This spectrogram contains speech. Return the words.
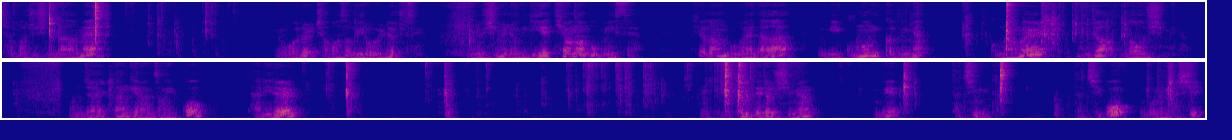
접어주신 다음에 요거를 접어서 위로 올려주세요. 올려주시면 여기 뒤에 튀어나온 부분이 있어요. 튀어나온 부분에다가 여기 구멍 있거든요. 구멍을 먼저 넣어주십니다. 먼저 1단계 완성했고 다리를 이렇게 밑으로 내려주시면 이게 닫힙니다. 닫히고 이거는 다시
